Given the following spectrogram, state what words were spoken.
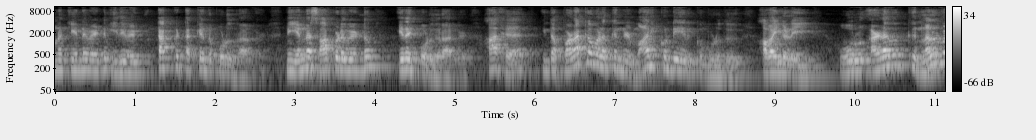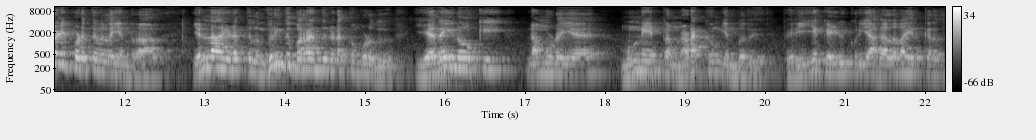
உனக்கு என்ன வேண்டும்? இது டக்கு டக்கு என்று போடுகிறார்கள். நீ என்ன சாப்பிட வேண்டும்? இதை போடுகிறார்கள். ஆக இந்த பழக்க வழக்கங்கள் மாறிக்கொண்டே இருக்கும் பொழுது அவைகளை ஒரு அளவுக்கு நல்வழிப்படுத்தவில்லை என்றால் எல்லா இடத்திலும் விரிந்து பறந்து கிடக்கும் பொழுது எதை நோக்கி நம்முடைய முன்னேற்றம் நடக்கும் என்பது பெரிய கேள்விக்குறியாக அல்லவா இருக்கிறது.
